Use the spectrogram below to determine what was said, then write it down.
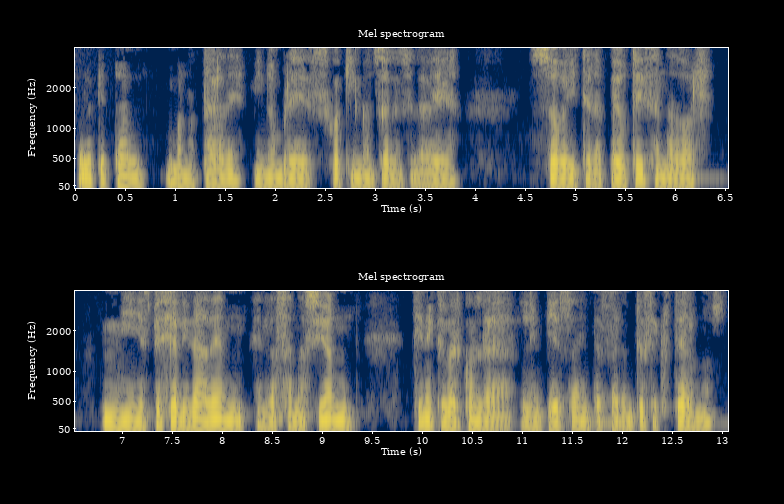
Hola, ¿qué tal? Buenas tarde. Mi nombre es Joaquín González de la Vega. Soy terapeuta y sanador. Mi especialidad en, la sanación tiene que ver con la limpieza de interferentes externos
